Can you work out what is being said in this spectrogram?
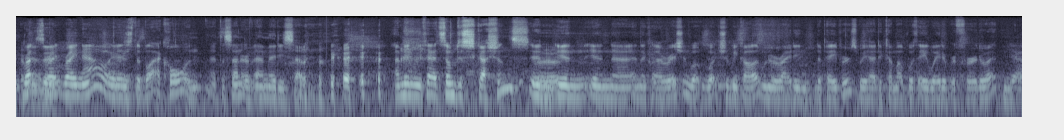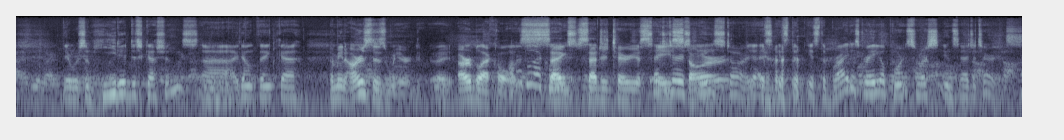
I mean, Right, is it- right, right now, it is the black hole in, at the center of M87. I mean, we've had some discussions in Uh-huh. in in, uh, in the collaboration. What what should we call it when we were writing the papers? We had to come up with a way to refer to it. And there were some heated discussions. Uh, I don't think uh, I mean, ours is weird. Right? Our black hole Our is black hole Sag- is- Sagittarius, Sagittarius A star. A star. Yeah, it's, it's the it's the brightest radio point source in Sagittarius.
